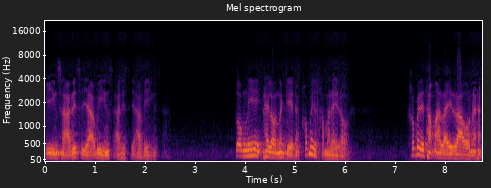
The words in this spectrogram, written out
วิหิงสาริษยาวิหิงสาริษยาวิหิงสา ตรงนี้ให้เราสังเกตนะเขาไม่ได้ทำอะไรเรา เขาไม่ได้ทำอะไรเรานะฮะ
